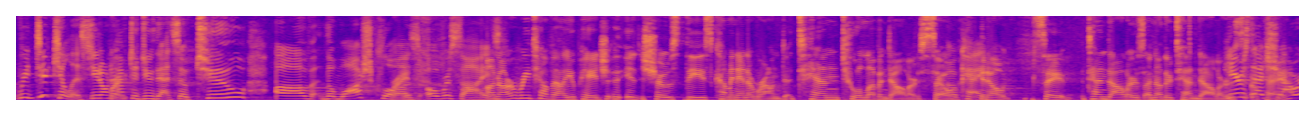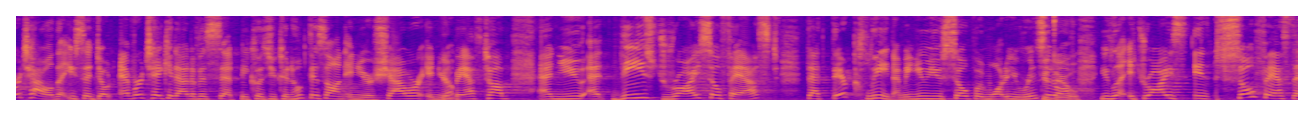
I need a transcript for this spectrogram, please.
ridiculous. You don't Right. have to do that. So two of the washcloths, Right. oversized. On our retail value page, it shows these coming in around 10 to $11. So, Okay. you know, say $10, another $10. Here's that shower towel that you said don't ever take it out of a set because you can hook this on in your shower, in your Yep. bathtub, and you at these dry so fast that they're clean. I mean, you use soap and water, you rinse You it do. off, you let it dries in so fast that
